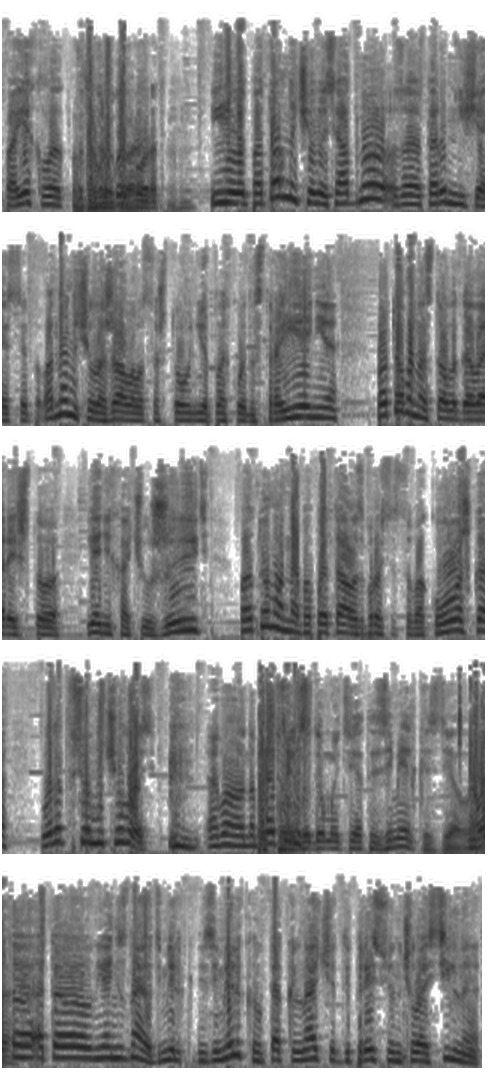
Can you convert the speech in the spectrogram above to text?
поехала в, в другой, другой город. город. Угу. И потом началось одно за вторым несчастье. Она начала жаловаться, что у нее плохое настроение. Потом она стала говорить, что я не хочу жить. Потом она попыталась броситься в окошко. Вот это все началось. Обратились... Что, вы думаете, это земелька сделала? Ну, да? это, это, я не знаю, земелька, не земелька, но так или иначе депрессия началась сильная.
